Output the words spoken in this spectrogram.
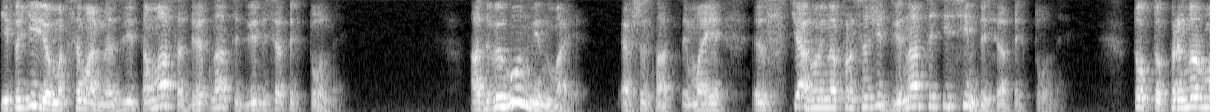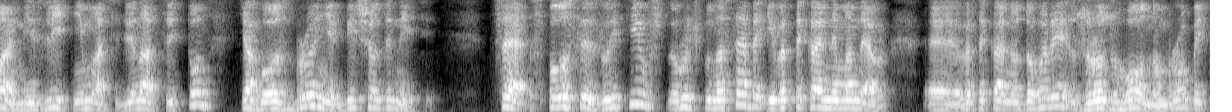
І тоді його максимальна злітна маса 19,2 тонни. А двигун він має, F-16 має е, з тягою на форсажі 12,7 тонни. Тобто при нормальній злітній масі 12 тонн тягоозброєння більше одиниці. Це з полоси злетів, ручку на себе і вертикальний маневр е, вертикально догори з розгоном робить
